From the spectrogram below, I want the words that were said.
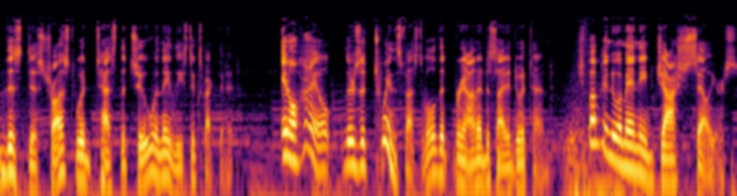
This distrust would test the two when they least expected it. In Ohio, there's a twins festival that Brianna decided to attend. She bumped into a man named Josh Salyers,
